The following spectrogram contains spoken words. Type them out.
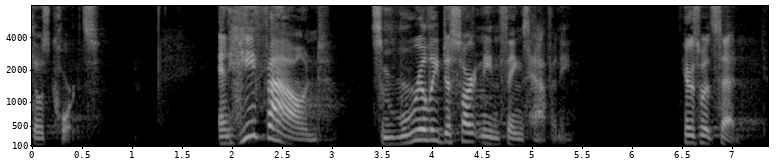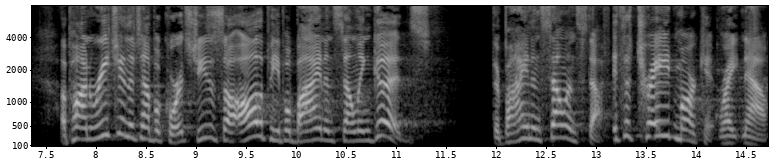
those courts. And he found some really disheartening things happening. Here's what it said Upon reaching the temple courts, Jesus saw all the people buying and selling goods. They're buying and selling stuff. It's a trade market right now.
